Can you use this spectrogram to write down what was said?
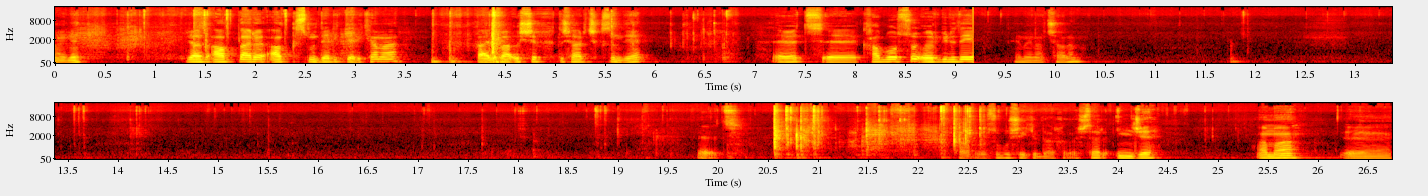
Aynen. Biraz altları alt kısmı delik delik ama galiba ışık dışarı çıksın diye. Evet, e, kablosu örgülü değil. Hemen açalım. Evet. Kablosu bu şekilde arkadaşlar. İnce ama e,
